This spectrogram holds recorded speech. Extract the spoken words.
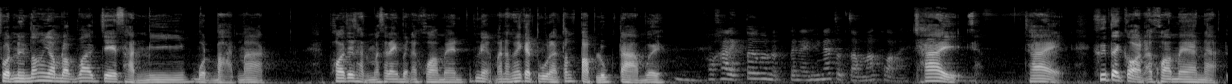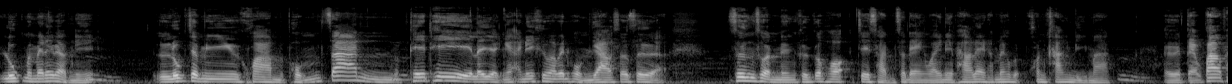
ส่วนหนึ่งต้องยอมรับว่าเจสันมีบทบาทมาก พอเจสันมาแสดงเป็นอควาแมนปุ๊บเนี่ยมันทำให้การ์ตูนอะต้องปรับลุคตามเว้ยอืมเพราะ character มันแบบเป็นอะไรที่น่าจดจำมากกว่าไงใช่ ใช่ คือแต่ก่อนอควาแมนอะ look มันไม่ได้แบบนี้อืม look จะมีความแบบผมสั้นแบบเท่ๆอะไรอย่างเงี้ย อันนี้คือมาเป็นผมยาวเซอร์ๆอะ ซึ่งส่วนหนึ่งคือก็เพราะเจสันแสดงไว้ในภาคแรกทำให้เขาแบบค่อนข้างดีมากอืมเออแต่ว่าแพ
